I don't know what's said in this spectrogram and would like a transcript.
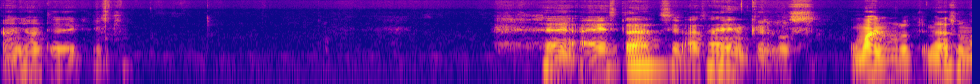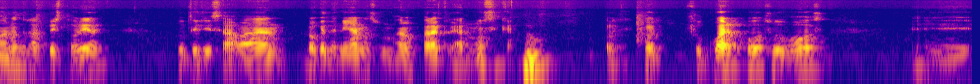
años antes de Cristo. Eh, a esta se basa en que los humanos, los primeros humanos de la prehistoria, utilizaban lo que tenían los humanos para crear música. Por ejemplo, su cuerpo, su voz, eh,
